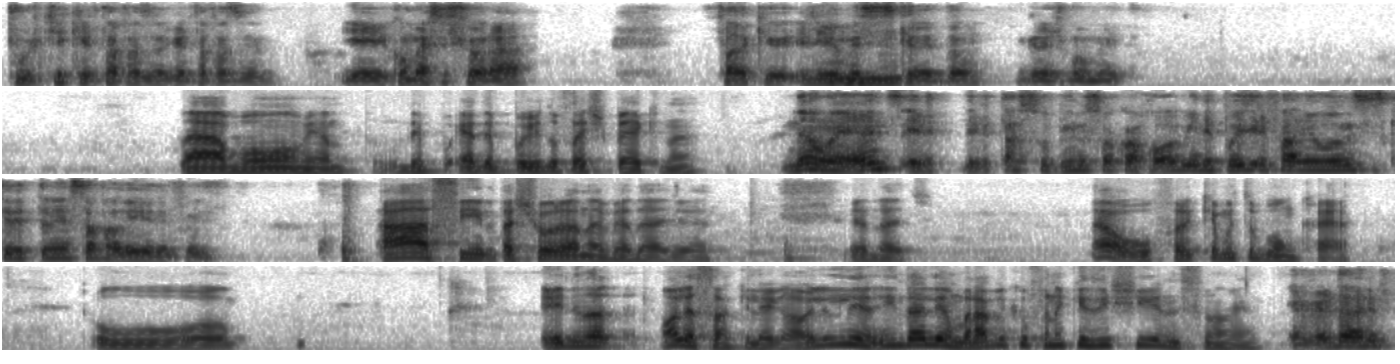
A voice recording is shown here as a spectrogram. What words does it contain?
por que, que ele tá fazendo o que ele tá fazendo. E aí ele começa a chorar. Fala que ele ama uhum. esse esqueletão. Grande momento. Ah, bom momento. É depois do flashback, né? Não, é antes. Ele, ele tá subindo só com a Robin. E depois ele fala: Eu amo esse esqueletão e essa baleia depois. Ah, sim, ele tá chorando, é verdade. É. Verdade. Ah, o Frank é muito bom, cara. O ele ainda, olha só que legal. Ele ainda lembrava que o Frank existia nesse momento. É verdade.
